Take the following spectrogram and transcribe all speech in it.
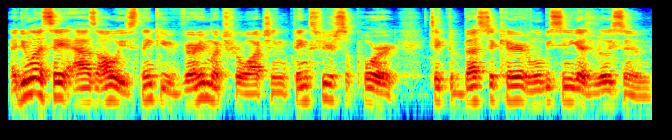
I do want to say, as always, thank you very much for watching. Thanks for your support. Take the best of care, and we'll be seeing you guys really soon.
